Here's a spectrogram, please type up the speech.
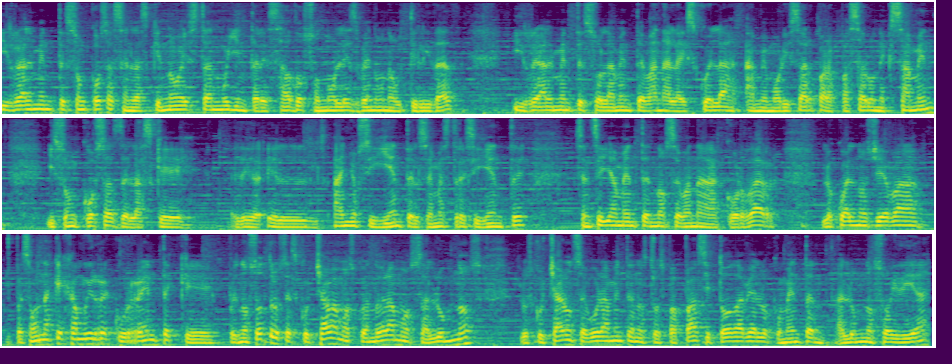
y realmente son cosas en las que no están muy interesados o no les ven una utilidad y realmente solamente van a la escuela a memorizar para pasar un examen y son cosas de las que el, año siguiente, el semestre siguiente, sencillamente no se van a acordar, lo cual nos lleva pues a una queja muy recurrente que pues nosotros escuchábamos cuando éramos alumnos, lo escucharon seguramente nuestros papás y todavía lo comentan alumnos hoy día,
